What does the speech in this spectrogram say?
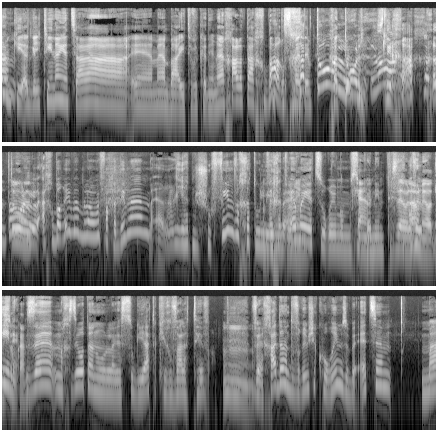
שם- כי אגלטינה יצאה אה, מהבית וכנראה אכל אותה עכבר. חתול! חתול, לא, סליחה, חתול. עכברים הם לא מפחדים מהם, ינשופים וחתולים, וחתולים. הם היצורים המסוכנים. כן, זה עולם אבל מאוד הנה, מסוכן. זה מחזיר אותנו לסוגיית הקרבה לטבע. Mm. ואחד הדברים שקורים זה בעצם, מה,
